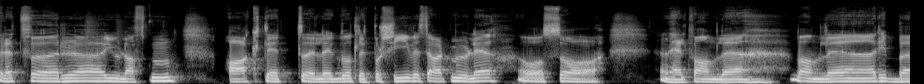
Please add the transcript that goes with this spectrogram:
rett før uh, julaften. Akt litt, eller gått litt på ski hvis det har vært mulig. Og så en helt vanlig, vanlig ribbe,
